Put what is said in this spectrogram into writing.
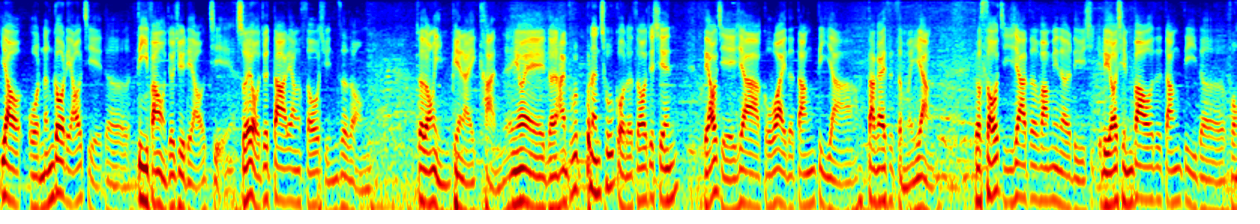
要我能够了解的地方，我就去了解，所以我就大量搜寻这种这种影片来看，因为人还不不能出国的时候，就先了解一下国外的当地啊，大概是怎么样，就收集一下这方面的旅行旅游情报或是当地的风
